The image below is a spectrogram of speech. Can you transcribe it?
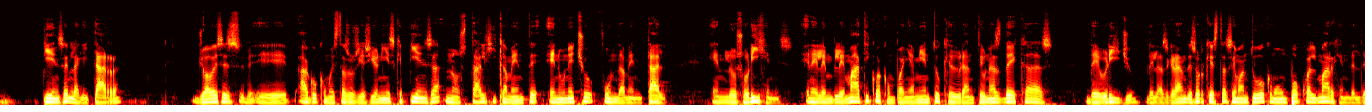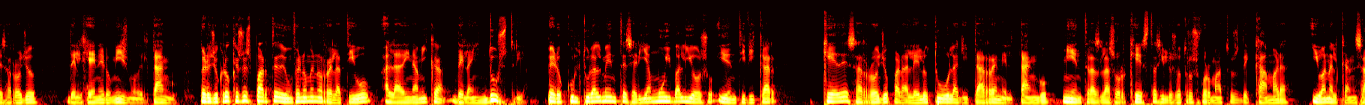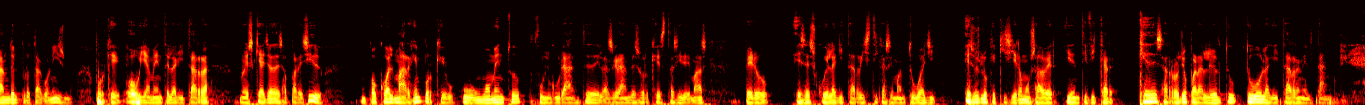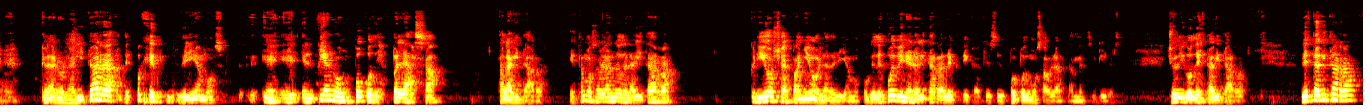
piensa en la guitarra, yo a veces eh, hago como esta asociación y es que piensa nostálgicamente en un hecho fundamental, en los orígenes, en el emblemático acompañamiento que durante unas décadas de brillo de las grandes orquestas se mantuvo como un poco al margen del desarrollo del género mismo, del tango. Pero yo creo que eso es parte de un fenómeno relativo a la dinámica de la industria. Pero culturalmente sería muy valioso identificar qué desarrollo paralelo tuvo la guitarra en el tango mientras las orquestas y los otros formatos de cámara iban alcanzando el protagonismo, porque obviamente la guitarra no es que haya desaparecido, un poco al margen porque hubo un momento fulgurante de las grandes orquestas y demás, pero esa escuela guitarrística se mantuvo allí. Eso es lo que quisiéramos saber, identificar qué desarrollo paralelo tuvo la guitarra en el tango. Claro, la guitarra, después que diríamos, eh, eh, el piano un poco desplaza a la guitarra. Estamos hablando de la guitarra criolla española, diríamos, porque después viene la guitarra eléctrica, que después podemos hablar también, si quieres. Yo digo de esta guitarra. De esta guitarra,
